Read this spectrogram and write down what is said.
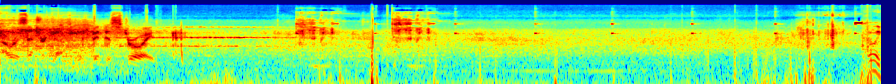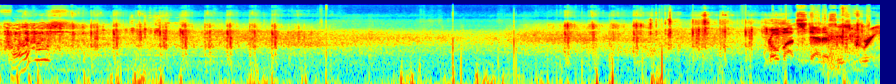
Our sentry gun has been destroyed. There's only four of us? Robot status is green.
